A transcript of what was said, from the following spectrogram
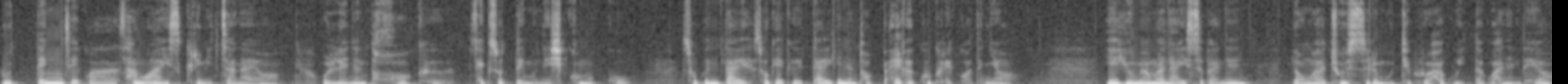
롯땡제과 상어 아이스크림 있잖아요. 원래는 더그 색소 때문에 시커멓고 속은 딸, 속에 그 딸기는 더 빨갛고 그랬거든요. 이 유명한 아이스바는 영화 조스를 모티브로 하고 있다고 하는데요.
